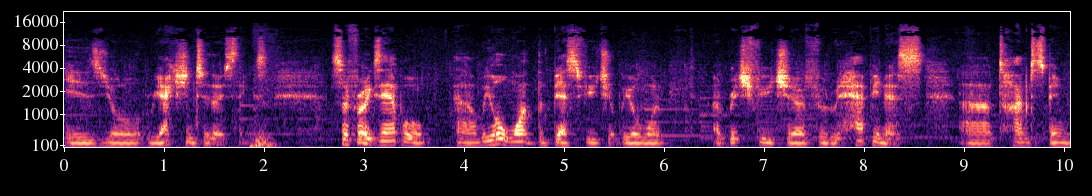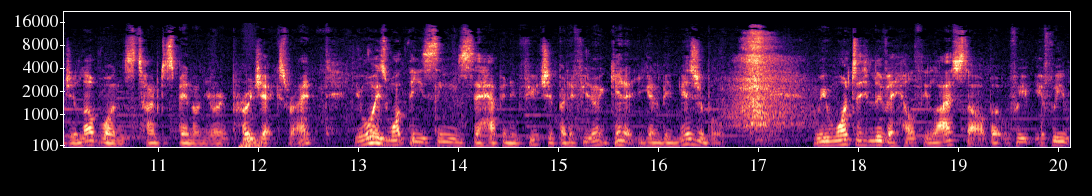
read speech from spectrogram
is your reaction to those things. So, for example, uh, we all want the best future. We all want a rich future filled with happiness, uh, time to spend with your loved ones, time to spend on your own projects, right? You always want these things to happen in future, but if you don't get it, you're going to be miserable. We want to live a healthy lifestyle, but if we if we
